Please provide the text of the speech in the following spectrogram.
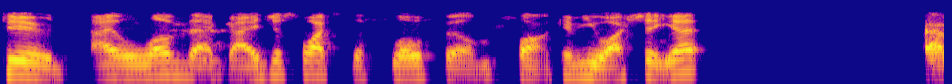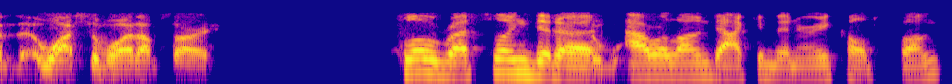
dude. I love that guy. I just watched the Flow film Funk. Have you watched it yet? Have watch the what? I'm sorry. FloWrestling did a hour long documentary called Funk.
